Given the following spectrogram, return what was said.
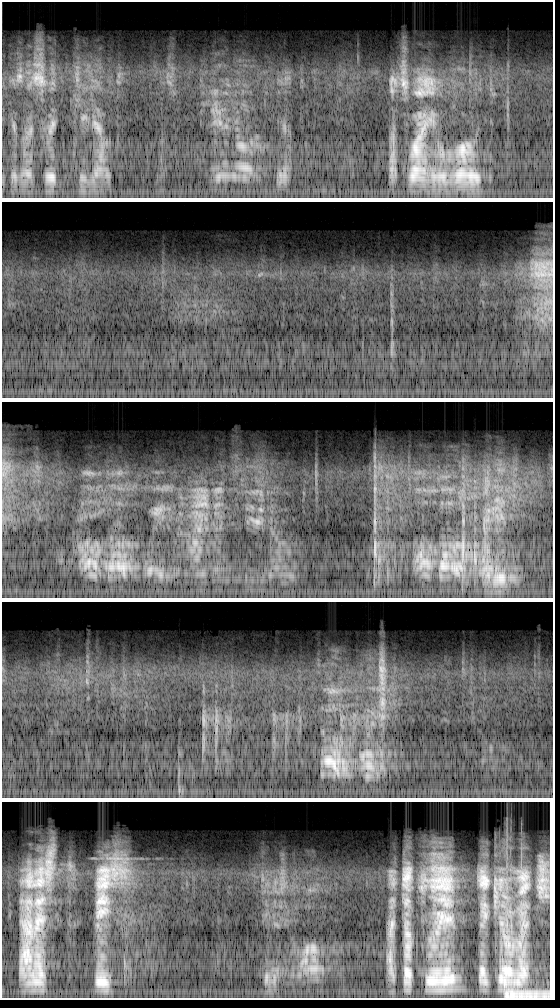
Because I saw it clear out. That's Clear out. Yeah. That's why I worried. Out, out, wait. I didn't see it out. Out, out. I did. It's out, wait. Ernest, please. Finish. I talked to him. Take your match.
